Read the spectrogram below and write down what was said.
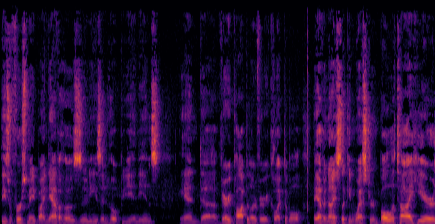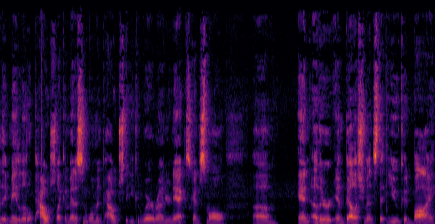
these were first made by Navajos, Zunis, and Hopi Indians, and uh, very popular, very collectible. They have a nice looking Western bow tie here. They've made a little pouch, like a medicine woman pouch, that you could wear around your neck. It's kind of small, um, and other embellishments that you could buy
